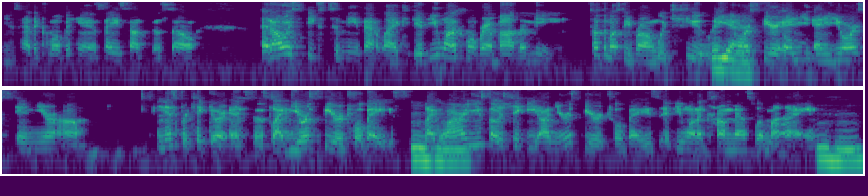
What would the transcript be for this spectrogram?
you just had to come over here and say something. So it always speaks to me that like if you want to come over and bother me, something must be wrong with you and your spirit and and yours and your um in this particular instance, like your spiritual base. Like, why Mhm. are you so shaky on your spiritual base if you want to come mess with mine? Mhm.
